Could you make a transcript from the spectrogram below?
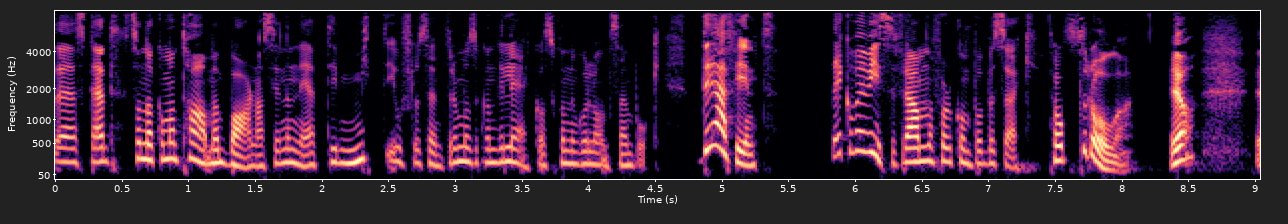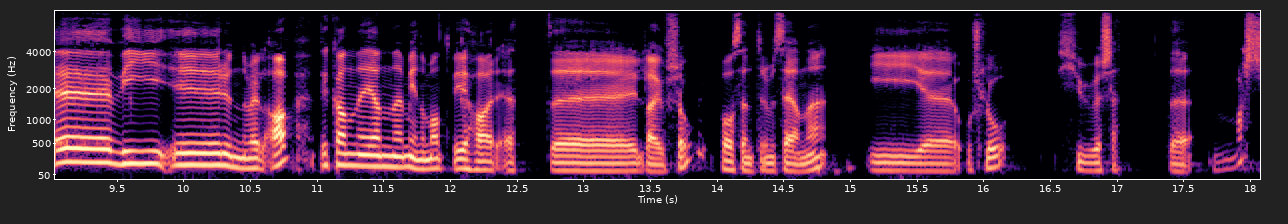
eh, sted. Så nå kan man ta med barna sine ned til midt i Oslo sentrum, og så kan de leke, og så kan de gå og låne seg en bok. Det er fint! Det kan vi vise fram når folk kommer på besøk. Topp. Strålende. Ja, eh, vi eh, runder vel av. Vi kan igjen minne om at vi har et liveshow på Sentrum Scene i Oslo 26. mars.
